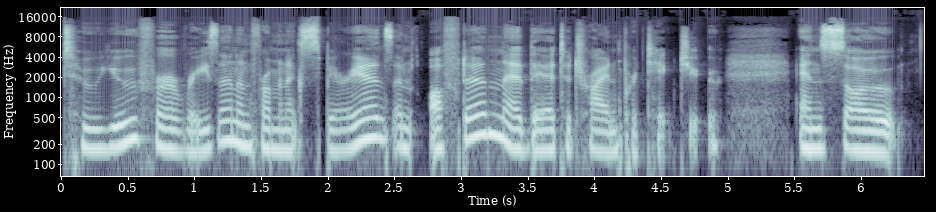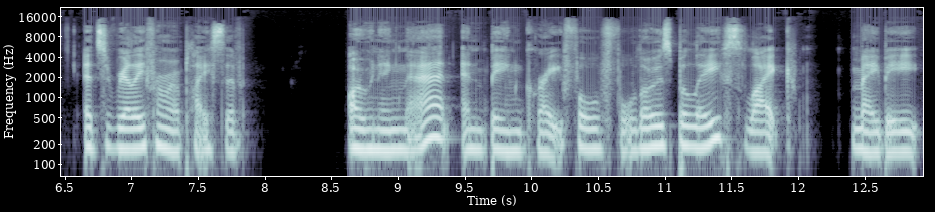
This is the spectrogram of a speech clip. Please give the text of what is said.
to you for a reason and from an experience, and often they're there to try and protect you. And so it's really from a place of owning that and being grateful for those beliefs, like maybe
